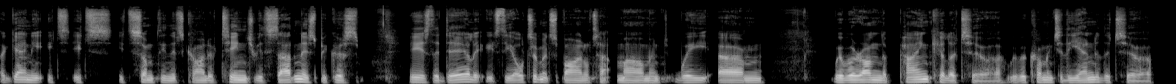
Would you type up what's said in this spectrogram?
again, it's it's it's something that's kind of tinged with sadness because here's the deal: it's the ultimate spinal tap moment. We um, we were on the painkiller tour. We were coming to the end of the tour.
